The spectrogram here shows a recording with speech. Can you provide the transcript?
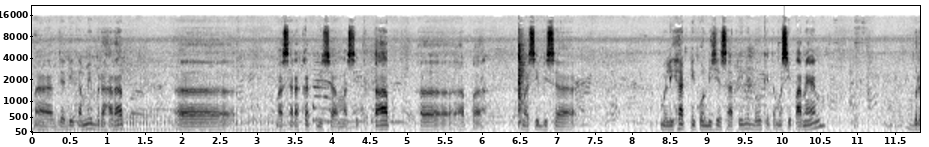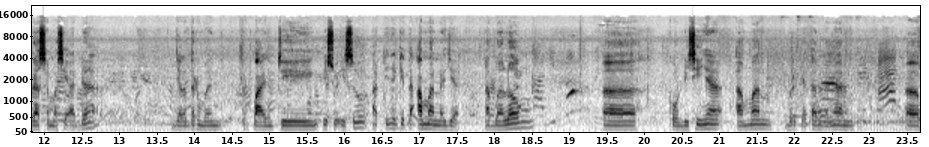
Nah, jadi kami berharap uh, masyarakat bisa masih tetap uh, apa masih bisa melihat nih kondisi saat ini bahwa kita masih panen berasnya masih ada jangan terpancing isu-isu artinya kita aman aja. Tabalong uh, kondisinya aman berkaitan dengan uh,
